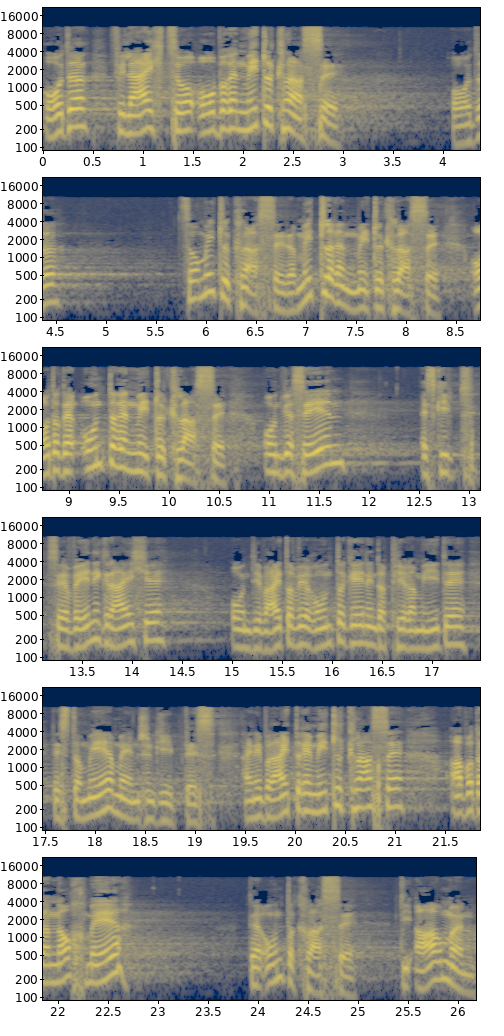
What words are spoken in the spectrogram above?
Oder vielleicht zur oberen Mittelklasse. Oder zur Mittelklasse, der mittleren Mittelklasse oder der unteren Mittelklasse. Und wir sehen, es gibt sehr wenig Reiche und je weiter wir runtergehen in der Pyramide, desto mehr Menschen gibt es. Eine breitere Mittelklasse, aber dann noch mehr der Unterklasse, die Armen.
